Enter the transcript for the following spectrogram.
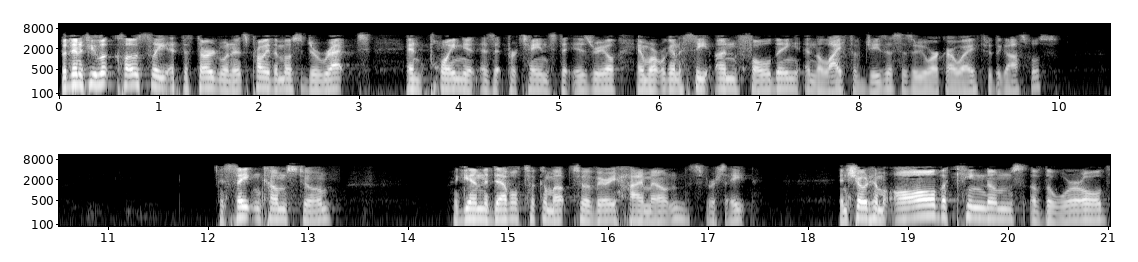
But then if you look closely at the third one, it's probably the most direct and poignant as it pertains to Israel and what we're going to see unfolding in the life of Jesus as we work our way through the Gospels. As Satan comes to him, again the devil took him up to a very high mountain, that's verse 8, and showed him all the kingdoms of the world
